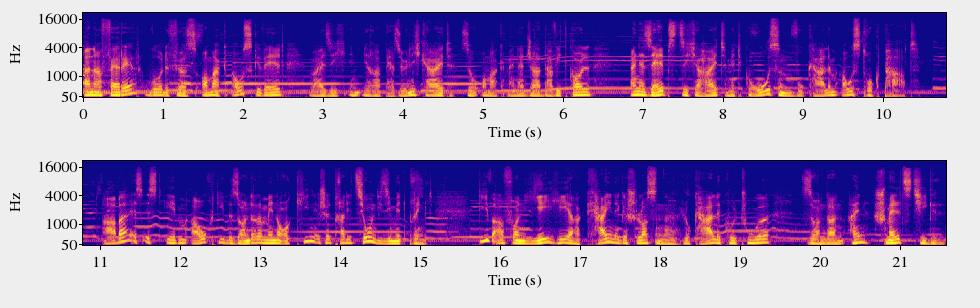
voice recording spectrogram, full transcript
Anna Ferrer wurde fürs OMAG ausgewählt, weil sich in ihrer Persönlichkeit, so OMAG-Manager David Koll, eine Selbstsicherheit mit großem vokalem Ausdruck paart. Aber es ist eben auch die besondere menorkinische Tradition, die sie mitbringt. Die war von jeher keine geschlossene lokale Kultur, sondern ein Schmelztiegel.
